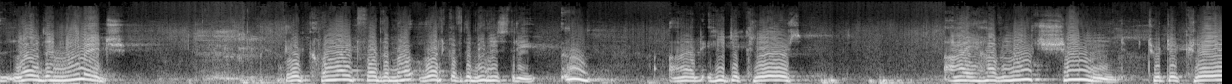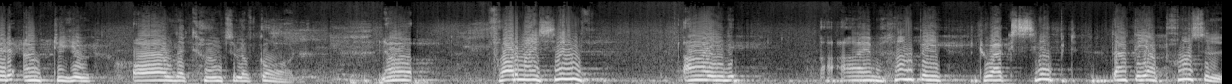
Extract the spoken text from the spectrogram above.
now the knowledge required for the work of the ministry, and he declares, I have not shunned to declare unto you all the counsel of God. Now, for myself, I, I am happy to accept that the apostle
